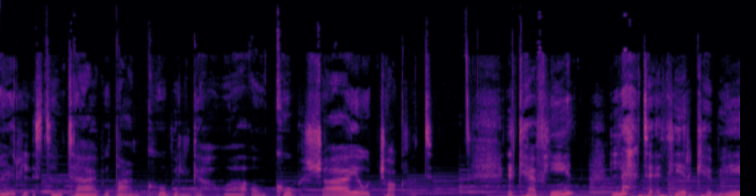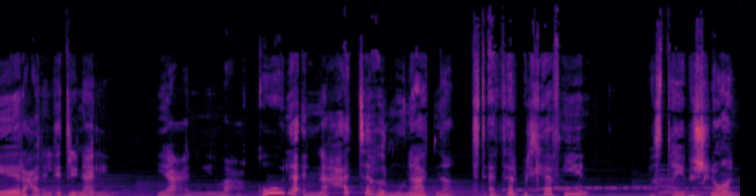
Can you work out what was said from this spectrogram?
غير الاستمتاع بطعم كوب القهوة أو كوب الشاي أو الشوكولات الكافيين له تأثير كبير على الإدرينالين يعني معقولة أن حتى هرموناتنا تتأثر بالكافيين؟ بس طيب شلون؟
